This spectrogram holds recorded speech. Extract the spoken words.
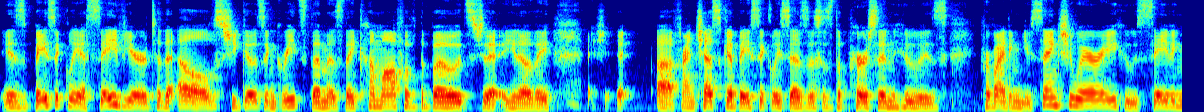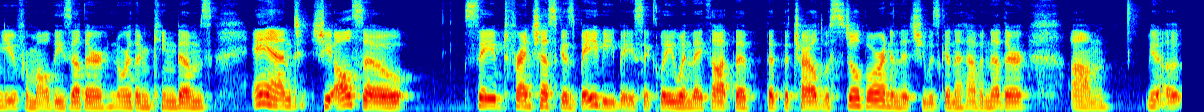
is basically a savior to the elves. She goes and greets them as they come off of the boats. She, you know, they. uh, Francesca basically says this is the person who is providing you sanctuary, who's saving you from all these other northern kingdoms. And she also saved Francesca's baby basically when they thought that that the child was stillborn and that she was going to have another um, you know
